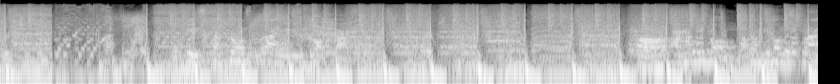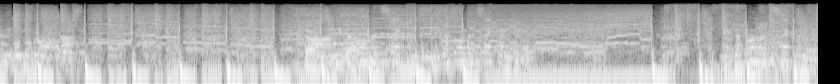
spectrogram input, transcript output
Bridge is open. Okay, Scorpion primary in broadcast. Uh, Armageddon. Armageddon is primary in broadcast. Uh, Darcy Megatron down. at secondary. Megatron at secondary. Megatron at secondary.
